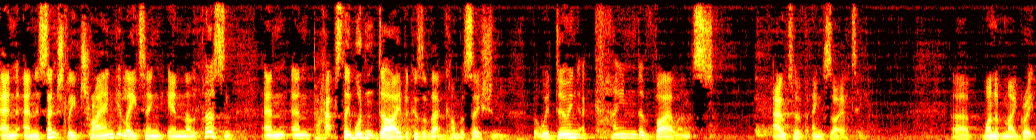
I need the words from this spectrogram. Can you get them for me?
and, and essentially triangulating in another person. And, and perhaps they wouldn't die because of that conversation. But we're doing a kind of violence out of anxiety. Uh, one of my great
